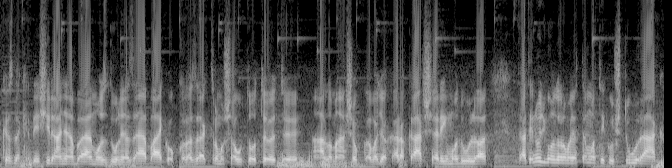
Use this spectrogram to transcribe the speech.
közlekedés irányába elmozdulni az e az elektromos autótöltő állomásokkal, vagy akár a car sharing modullal. Tehát én úgy gondolom, hogy a tematikus túrák,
